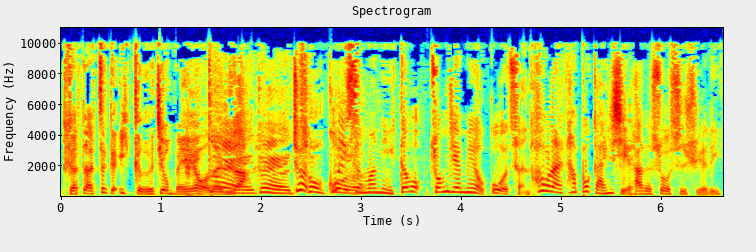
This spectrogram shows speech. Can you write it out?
觉得这个一格就没有了，你知道？对，就为什么你都中间没有过程？后来他不敢写他的硕士学历，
